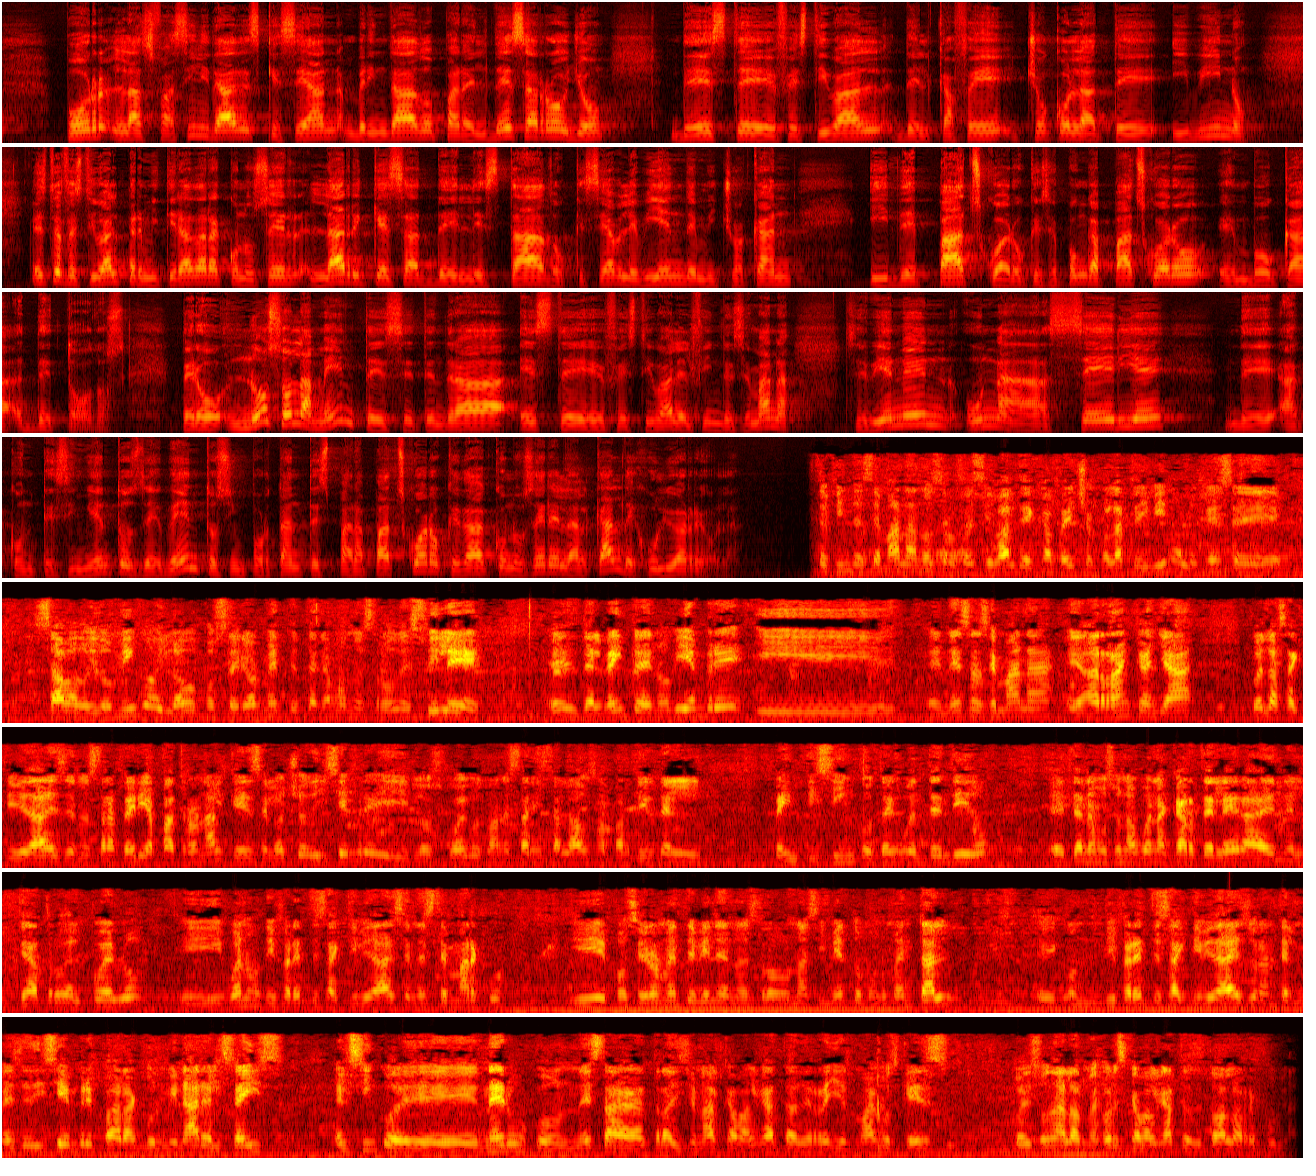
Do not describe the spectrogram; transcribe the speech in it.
por las facilidades que se han brindado para el desarrollo de este festival del café, chocolate y vino. Este festival permitirá dar a conocer la riqueza del Estado, que se hable bien de Michoacán y de Pátzcuaro, que se ponga Pátzcuaro en boca de todos. Pero no solamente se tendrá este festival el fin de semana, se vienen una serie de acontecimientos, de eventos importantes para Pátzcuaro que da a conocer el alcalde Julio Arreola. Este fin de semana nuestro festival de café, chocolate y vino, lo que es eh, sábado y domingo, y luego posteriormente tenemos nuestro desfile eh, del 20 de noviembre y en esa semana eh, arrancan ya pues las actividades de nuestra feria patronal, que es el 8 de diciembre, y los juegos van a estar instalados a partir del 25, tengo entendido. Eh, tenemos una buena cartelera en el Teatro del Pueblo y bueno, diferentes actividades en este marco. Y posteriormente viene nuestro nacimiento monumental eh, con diferentes actividades durante el mes de diciembre para culminar el 6, el 5 de enero con esta tradicional cabalgata de Reyes Magos que es pues una de las mejores cabalgatas de toda la República.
